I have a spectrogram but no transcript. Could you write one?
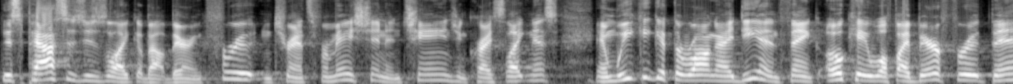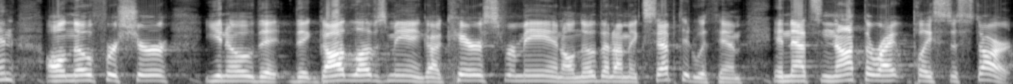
this passage is like about bearing fruit and transformation and change and Christ likeness. And we could get the wrong idea and think, okay, well, if I bear fruit, then I'll know for sure, you know, that, that God loves me and God cares for me and I'll know that I'm accepted with him. And that's not the right place to start.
